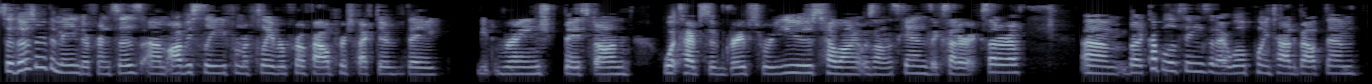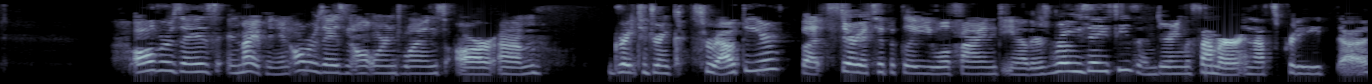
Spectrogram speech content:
So those are the main differences. Um, obviously, from a flavor profile perspective, they range based on what types of grapes were used, how long it was on the skins, etc., etc. Um, but a couple of things that I will point out about them. All rosés, in my opinion, all rosés and all orange wines are um, great to drink throughout the year, but stereotypically you will find, you know, there's rosé season during the summer, and that's pretty uh,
